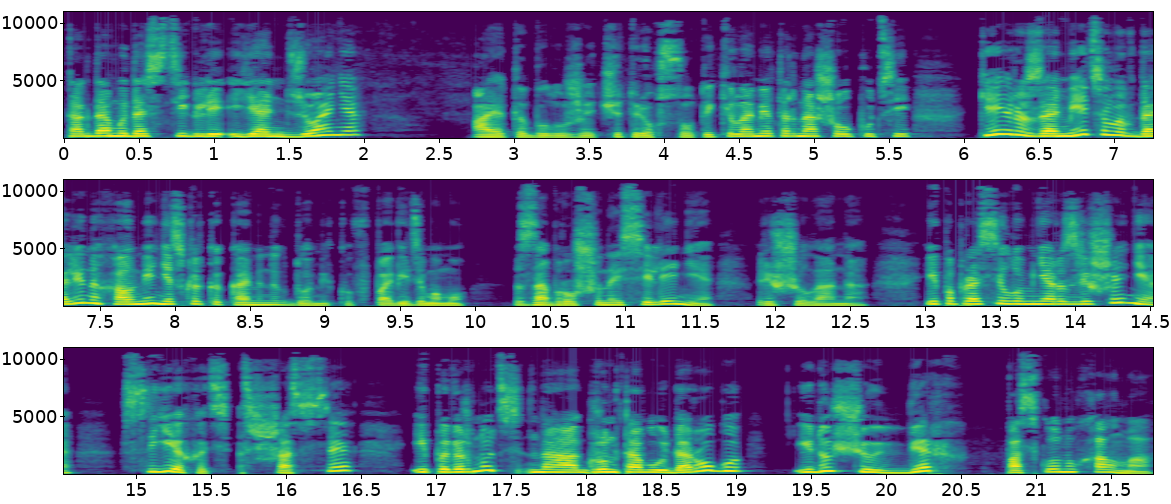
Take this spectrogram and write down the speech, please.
Когда мы достигли Яньцзюаня, а это был уже четырехсотый километр нашего пути, Кейра заметила вдали на холме несколько каменных домиков, по-видимому, заброшенное селение, — решила она, и попросила у меня разрешения съехать с шоссе и повернуть на грунтовую дорогу, идущую вверх по склону холма.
